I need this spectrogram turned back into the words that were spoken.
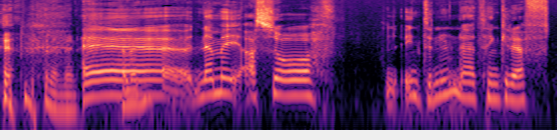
det? Eh, nej men alltså, inte nu när jag tänker efter.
